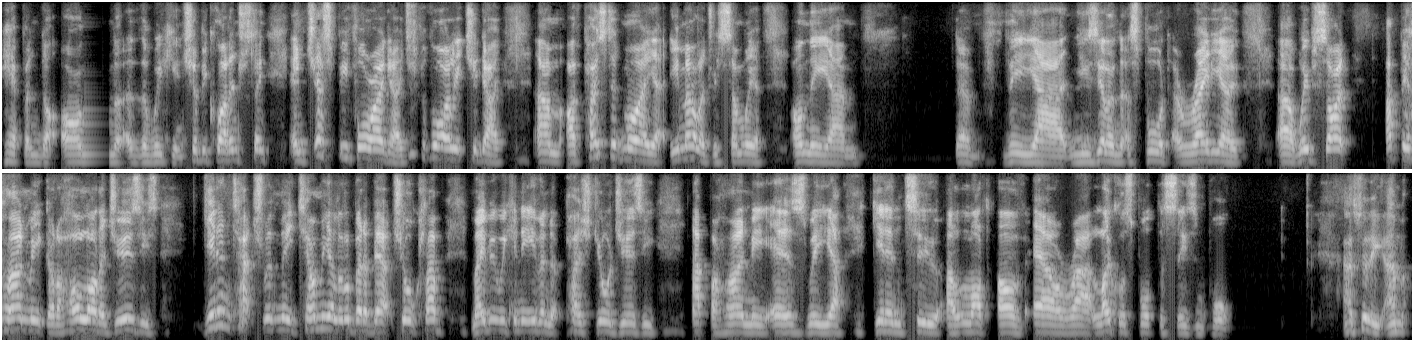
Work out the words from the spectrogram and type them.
happened on the weekend. Should be quite interesting. And just before I go, just before I let you go, um, I've posted my uh, email address somewhere on the. Um, the uh, New Zealand Sport Radio website up behind me, got a whole lot of jerseys. Get in touch with me. Tell me a little bit about your club. Maybe we can even post your jersey up behind me as we uh, get into a lot of our uh, local sport this season, Paul. Absolutely. Um,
